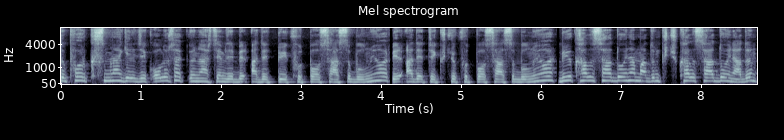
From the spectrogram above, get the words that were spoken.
Spor kısmına gelecek olursak üniversitemizde bir adet büyük futbol sahası bulunuyor. Bir adet de küçük futbol sahası bulunuyor. Büyük halı sahada oynamadım. Küçük halı sahada oynadım.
